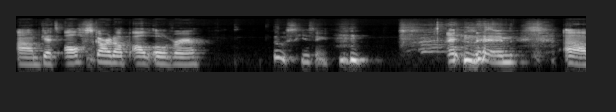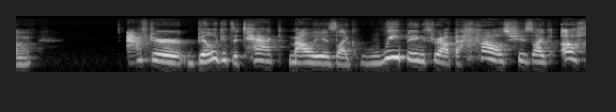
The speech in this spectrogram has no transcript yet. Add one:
um, gets all scarred up all over. Ooh, excuse me. and then um, after Bill gets attacked, Molly is like weeping throughout the house. She's like, ugh,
